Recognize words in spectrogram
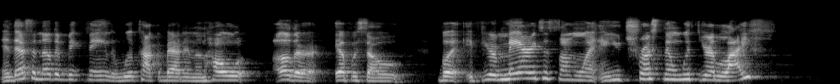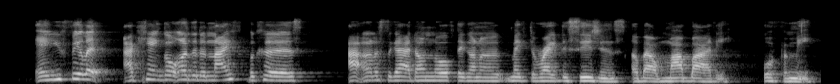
and that's another big thing that we'll talk about in a whole other episode. But if you're married to someone and you trust them with your life, and you feel that I can't go under the knife because I honestly God don't know if they're gonna make the right decisions about my body or for me.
